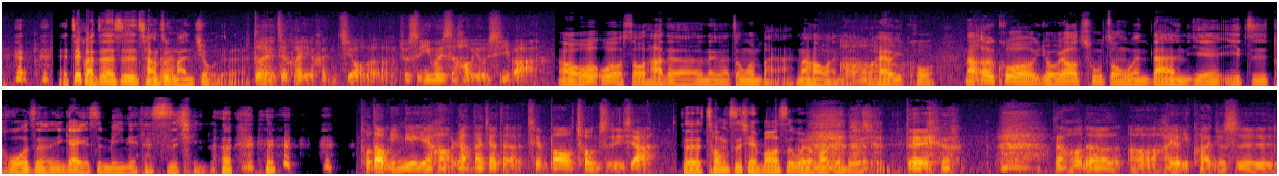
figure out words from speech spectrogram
这款真的是常驻蛮久的了。对，这款也很久了，就是因为是好游戏吧。哦，我我有搜它的那个中文版啊，蛮好玩的。我还有一扩，那二扩有要出中文，但也一直拖着，应该也是明年的事情了。拖到明年也好，让大家的钱包充值一下。对，充值钱包是为了花更多钱。对。然后呢，呃，还有一款就是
